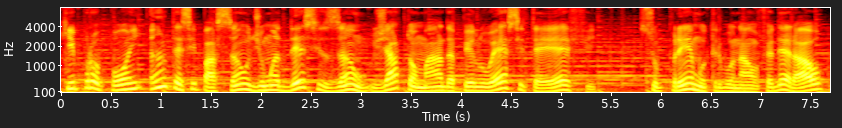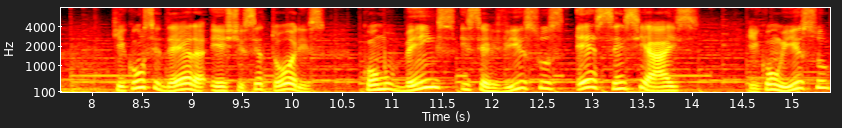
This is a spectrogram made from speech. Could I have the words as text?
que propõe antecipação de uma decisão já tomada pelo STF, Supremo Tribunal Federal, que considera estes setores como bens e serviços essenciais, e com isso,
